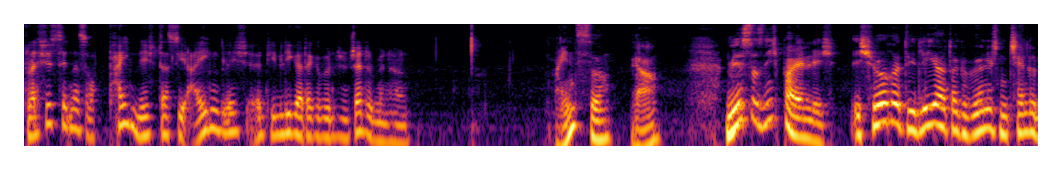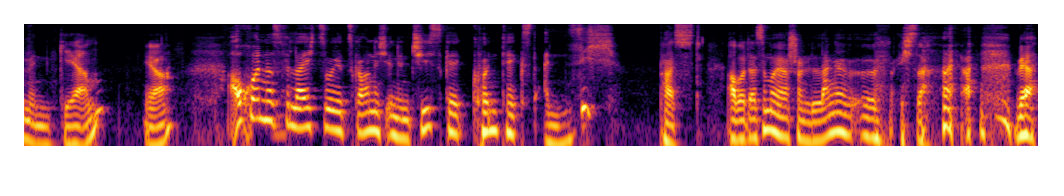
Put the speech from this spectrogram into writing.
Vielleicht ist denen das auch peinlich, dass sie eigentlich äh, die Liga der gewünschten Gentlemen hören. Meinst du? Ja. Mir ist das nicht peinlich. Ich höre die Liga der gewöhnlichen Gentlemen gern. Ja. Auch wenn das vielleicht so jetzt gar nicht in den Cheesecake-Kontext an sich passt. Aber da sind wir ja schon lange, äh, ich sag mal, wer,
